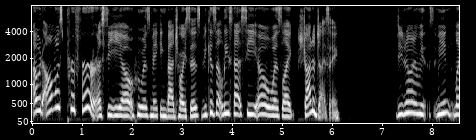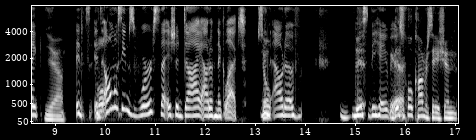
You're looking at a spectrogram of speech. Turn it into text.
I would almost prefer a CEO who is making bad choices because at least that CEO was like strategizing. Do you know what I mean? mean? Like yeah. it's it Well- almost seems worse that it should die out of neglect So out of this, misbehavior. this whole conversation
